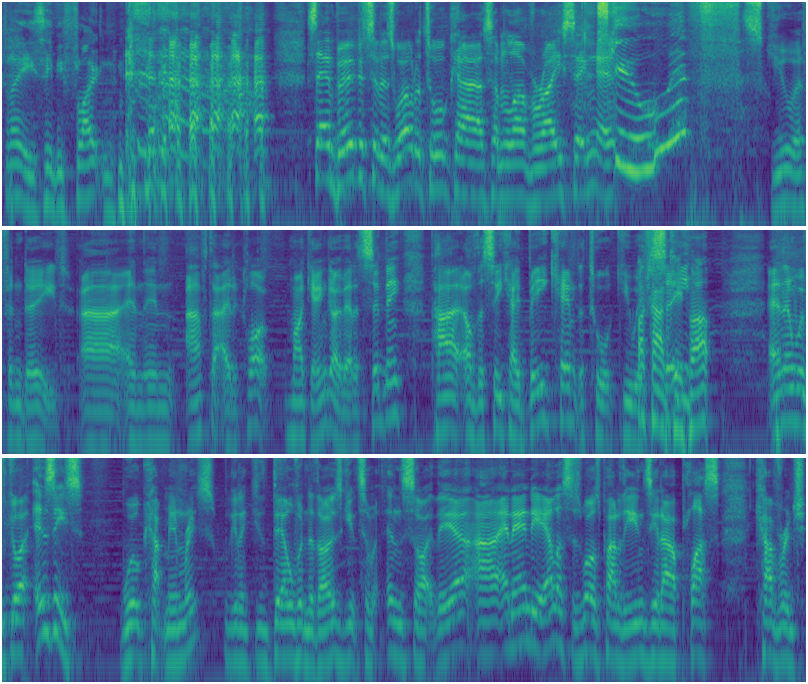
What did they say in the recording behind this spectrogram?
Please. He'd be floating. Sam Bergerson as well to talk uh, some love racing. Skewiff. Skew if indeed. Uh, and then after 8 o'clock, Mike Angove out of Sydney, part of the CKB camp to talk UFC. I can't keep up. And then we've got Izzy's World Cup memories. We're going to delve into those, get some insight there. Uh, and Andy Ellis, as well as part of the NZR Plus coverage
